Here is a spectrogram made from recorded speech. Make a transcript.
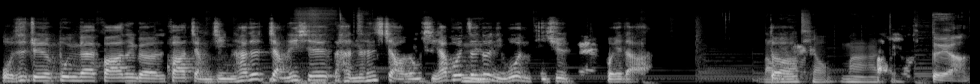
我是觉得不应该发那个发奖金，他就讲一些很很小的东西，他不会针对你问题去回答。老油条，妈的！对啊，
